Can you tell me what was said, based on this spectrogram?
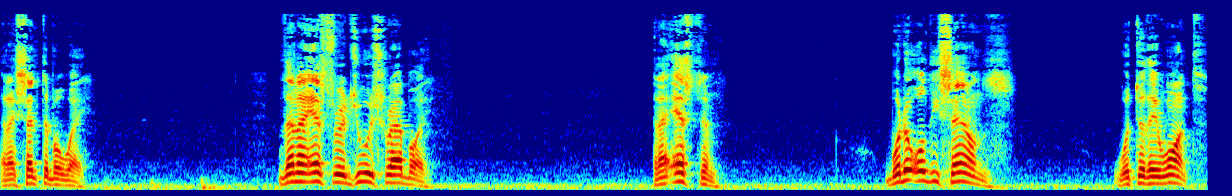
And I sent them away. Then I asked for a Jewish rabbi. And I asked him, What are all these sounds? What do they want?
